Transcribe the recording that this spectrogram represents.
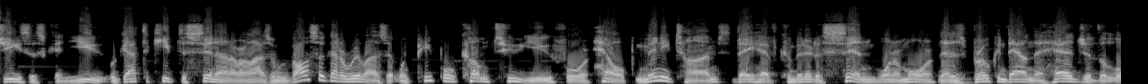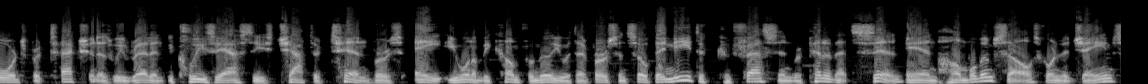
Jesus can use. We've got to keep the sin out of our lives. And we've also got to realize that when people come to you for help, many times they have committed a sin, one or more, that has broken down the hedge of the Lord's protection, as we read in Ecclesiastes chapter 10, verse 8. You want to become familiar with that verse. And so they need to confess and repent of that sin and humble themselves, according to James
